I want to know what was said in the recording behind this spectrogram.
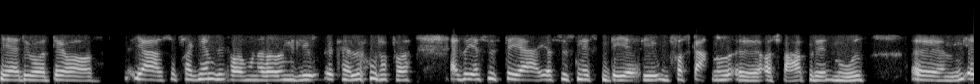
Ja, det var, det var jeg er så taknemmelig for, at hun har reddet mit liv. Det kan jeg love dig for. Altså, jeg synes, det er, jeg synes næsten, det er, det er uforskammet øh, at svare på den måde. Øh, jeg,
